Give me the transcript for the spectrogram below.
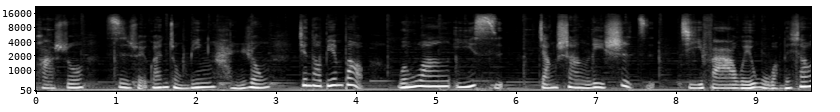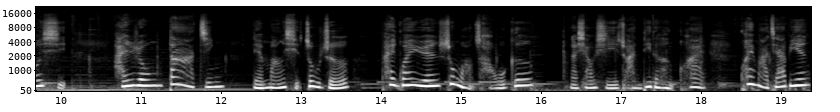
话说泗水关总兵韩荣见到鞭报，文王已死，姜尚立世子姬发为武王的消息，韩荣大惊。连忙写奏折，派官员送往朝歌。那消息传递得很快，快马加鞭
